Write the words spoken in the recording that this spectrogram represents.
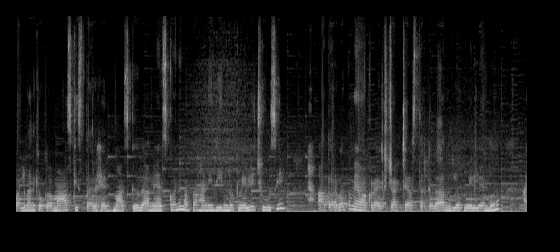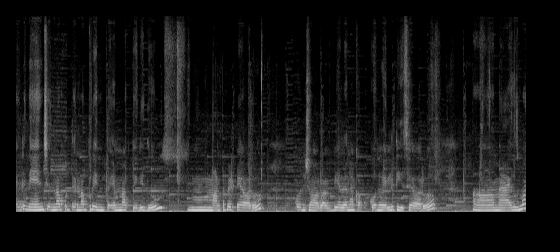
వాళ్ళు మనకి ఒక మాస్క్ ఇస్తారు. Head mask. దాన్ని వేసుకొని మొత్తం హనీ దీనిలోకి వెళ్ళి చూసి ఆ తర్వాత మేము అక్కడ ఎక్స్ట్రాక్ట్ చేస్తారు కదా అందులోకి వెళ్ళాము. అయితే నేను చిన్నప్పుడు తిన్నప్పుడు ఇంత ఏం నాకు తెలీదు. మంట పెట్టేవారు. కొంచెం రగ్ ఏదైనా కప్పుకొని వెళ్ళి తీసేవారు. మ్యాక్సిమం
